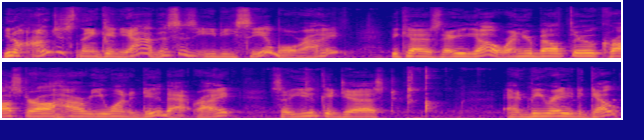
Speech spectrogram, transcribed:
you know, I'm just thinking, yeah, this is EDCable, right? Because there you go, run your belt through, cross draw, however you want to do that, right? So you could just and be ready to go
